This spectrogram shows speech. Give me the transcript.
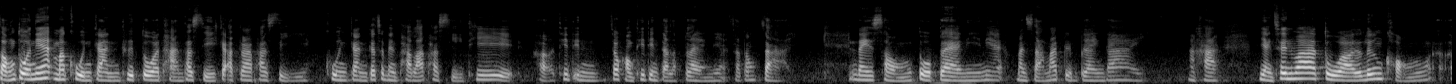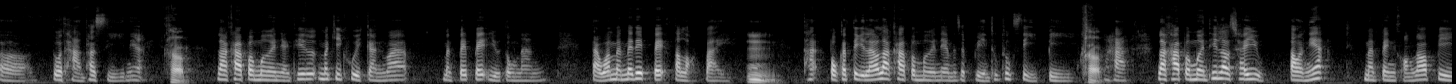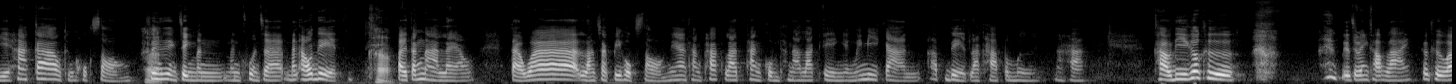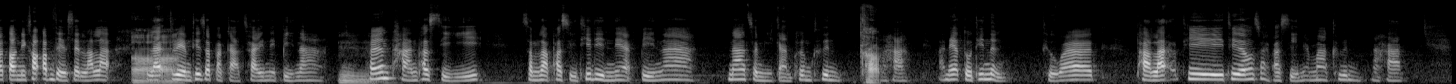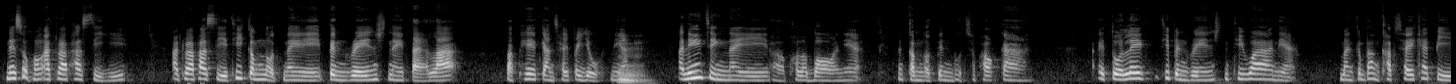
สองตัวเนี้ยมาคูณกันคือตัวฐานภาษีกับอัตราภาษี คูณกันก็จะเป็นภาระภาษีที่เอ่อที่ดินเจ้าของที่ดินแต่ละแปลงเนี่ยจะต้องจ่าย ในสองตัวแปลงนี้เนี่ยมันสามารถเปลี่ยนแปลงได้นะคะอย่างเช่นว่าตัวเรื่องของเอ่อตัวฐานภาษีเนี่ยครับราคาประเมินอย่างที่เมื่อกี้คุยกันว่ามันเป๊ะๆอยู่ตรงนั้น แต่ว่ามันไม่ได้เป๊ะตลอดไปอืมถ้าปกติแล้วราคาประเมินเนี่ยมันจะเปลี่ยนทุก ๆ 4 ปีครับนะคะราคาประเมินที่เราใช้อยู่ตอนเนี้ยมันเป็นของรอบปี 59ถึง62 ซึ่งจริงๆ มันมันควรจะมันอัปเดตครับไปตั้งนานแล้ว แต่ว่าหลังจากปี 62 เนี่ยทางภาครัฐทางกรมธนารักษ์เองยังไม่มีการอัปเดตราคาประเมินนะคะ ข่าวดีก็คือ หรือจะเป็นข่าวร้ายก็คือว่าตอนนี้เขาอัปเดตเสร็จแล้วล่ะอ่าและเตรียมที่จะประกาศใช้ในปีหน้าอืมเพราะฉะนั้นฐานภาษีสำหรับภาษีที่ดินเนี่ยปีหน้าน่าจะมีการเพิ่มขึ้นครับนะคะอันเนี้ยตัวที่หนึ่งถือว่าภาระที่ที่ต้องจ่ายภาษีเนี่ยมากขึ้นนะคะ ในส่วนของอัตราภาษี อัตราภาษีที่กำหนดในเป็นเรนจ์ในแต่ละ ประเภทการใช้ประโยชน์เนี่ยอืมอันนี้จริงๆในเอ่อพรบเนี่ยมันกำหนดเป็นบทเฉพาะการไอ้ตัวเลขที่เป็นเรนจ์ที่ว่าเนี่ยมันก็บังคับใช้แค่ปี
